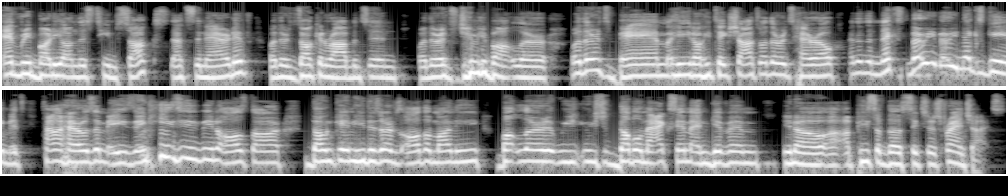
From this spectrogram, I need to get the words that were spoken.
everybody on this team sucks. That's the narrative. Whether it's Duncan Robinson, whether it's Jimmy Butler, whether it's Bam, he, you know, he takes shots, whether it's Herro. And then the next, very, very next game, it's Tyler Herro's amazing. He's, he's being an all-star. Duncan, he deserves all the money. Butler, we, we should double max him and give him, you know, a, a piece of the Sixers franchise.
